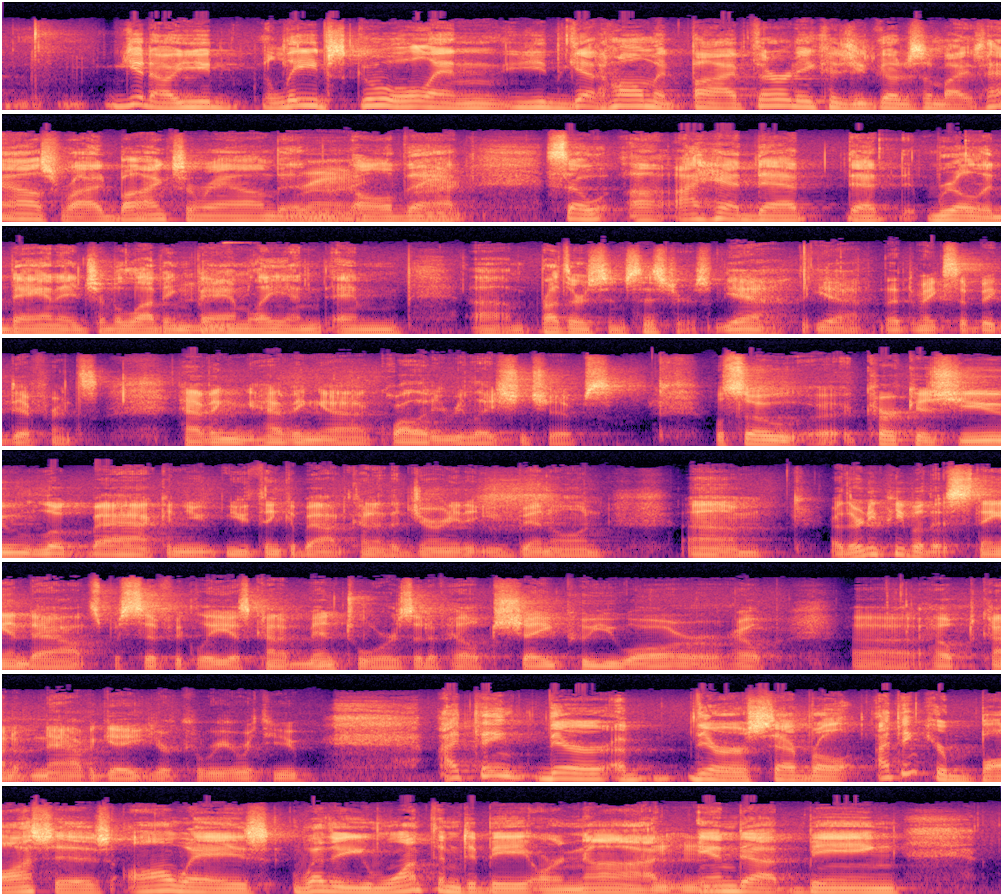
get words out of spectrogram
you know, you'd leave school and you'd get home at five thirty because you'd go to somebody's house, ride bikes around, and Right, all of that. right. So uh, I had that that real advantage of a loving Mm-hmm. family and and um, brothers and sisters. Yeah, yeah, that makes a big difference. Having having uh, quality relationships. Well, so uh, Kirk, as you look back and you, you think about kind of the journey that you've been on, um, are there any people that stand out specifically as kind of mentors that have helped shape who you are or help uh, helped kind of navigate your career with you? I think there uh, there are several. I think your bosses always, whether you want them to be or not, Mm-hmm. end up being.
